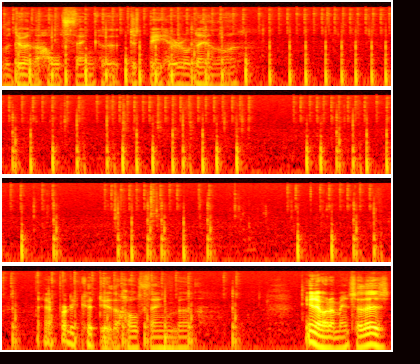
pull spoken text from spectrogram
bother doing the whole thing because it'd just be here all day otherwise. I probably could do the whole thing, but you know what I mean. So there's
